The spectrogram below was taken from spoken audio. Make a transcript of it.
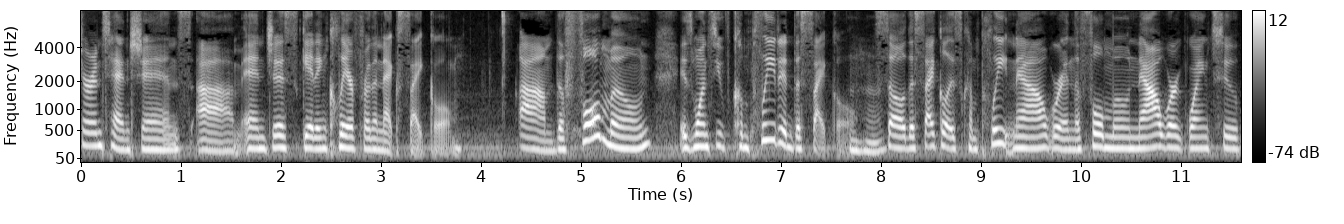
your intentions, um, and just getting clear for the next cycle. Um, the full moon is once you've completed the cycle. So the cycle is complete now. We're in the full moon. Now we're going to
